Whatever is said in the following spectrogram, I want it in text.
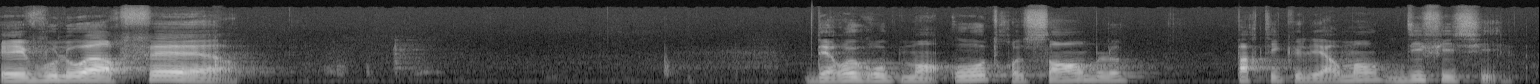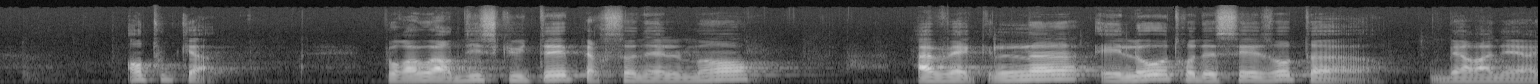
Et vouloir faire des regroupements autres semble particulièrement difficile. En tout cas, pour avoir discuté personnellement avec l'un et l'autre de ces auteurs, Bérané à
